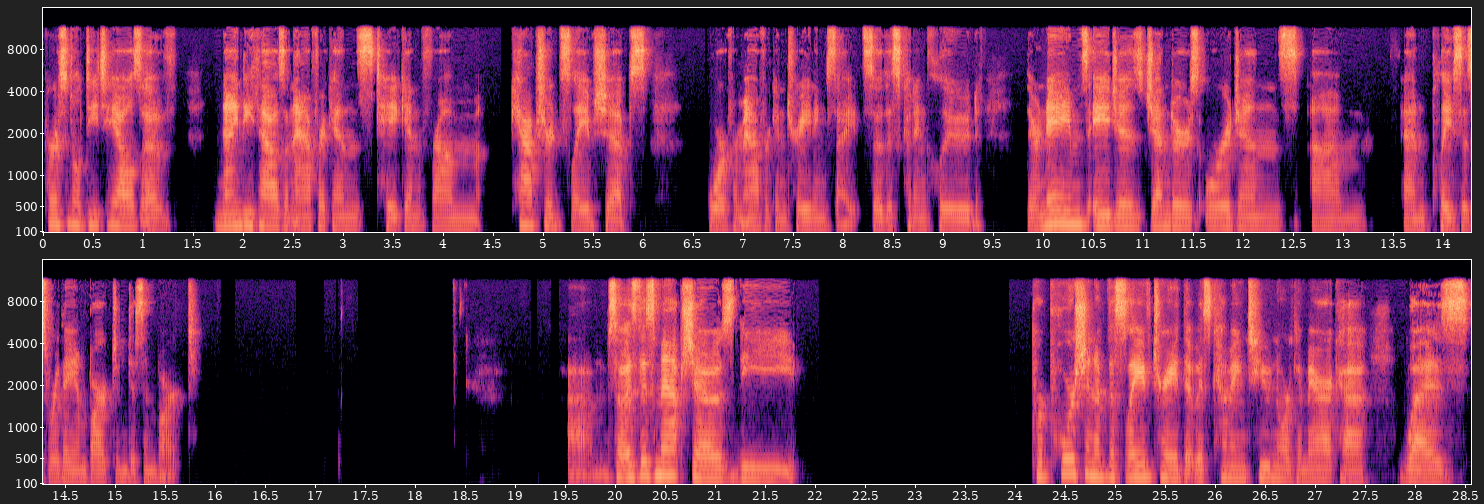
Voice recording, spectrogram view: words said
personal details of 90,000 Africans taken from captured slave ships or from African trading sites. So this could include their names, ages, genders, origins, um, and places where they embarked and disembarked. Um, so as this map shows, the proportion of the slave trade that was coming to North America was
